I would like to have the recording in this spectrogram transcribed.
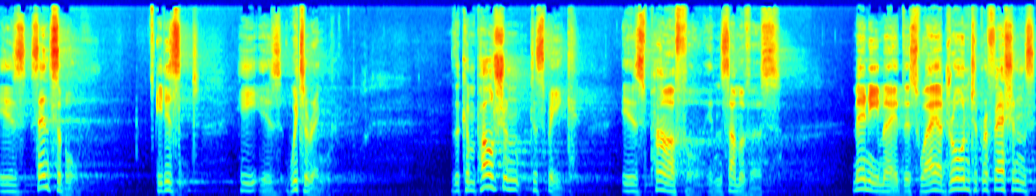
is sensible. It isn't. He is wittering. The compulsion to speak is powerful in some of us. Many made this way are drawn to professions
